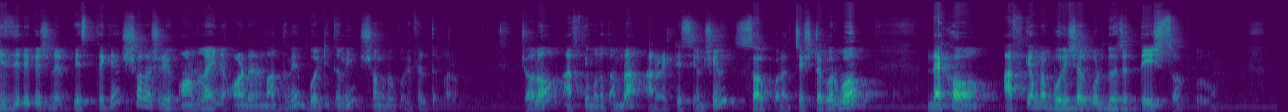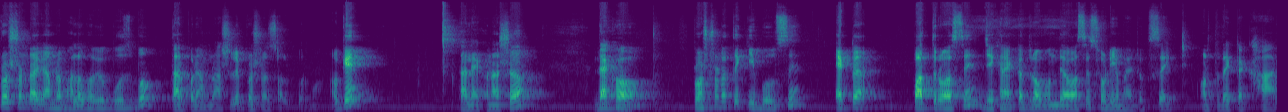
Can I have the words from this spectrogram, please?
ইজি এডুকেশনের পেজ থেকে সরাসরি অনলাইনে অর্ডারের মাধ্যমে বইটি তুমি সংগ্রহ করে ফেলতে পারো। চলো আজকে মূলত আমরা আরও একটি সৃজনশীল সলভ করার চেষ্টা করব। দেখো, আজকে আমরা বরিশাল বোর্ড দু হাজার তেইশ সলভ করব। প্রশ্নটা আগে আমরা ভালোভাবে বুঝব, তারপরে আমরা আসলে প্রশ্ন সলভ করব, ওকে? তাহলে এখন আসো। দেখো, প্রশ্নটাতে কি বলছে? একটা পাত্র আছে যেখানে একটা দ্রবণ দেওয়া আছে সোডিয়াম হাইড্রোক্সাইড অর্থাৎ একটা ক্ষার।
